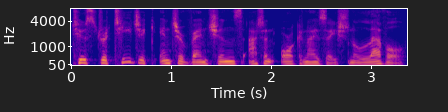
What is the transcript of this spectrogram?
to strategic interventions at an organizational level.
